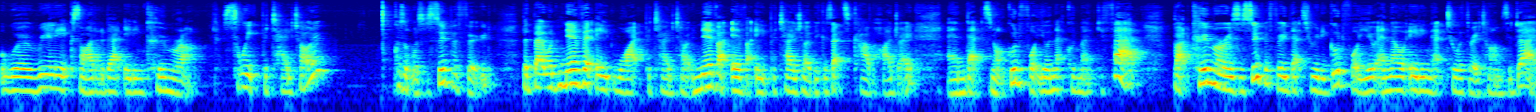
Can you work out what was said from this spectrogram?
were really excited about eating kumara, sweet potato, because it was a superfood, but they would never eat white potato, never ever eat potato because that's a carbohydrate and that's not good for you and that could make you fat. But kumara is a superfood that's really good for you, and they were eating that two or three times a day.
